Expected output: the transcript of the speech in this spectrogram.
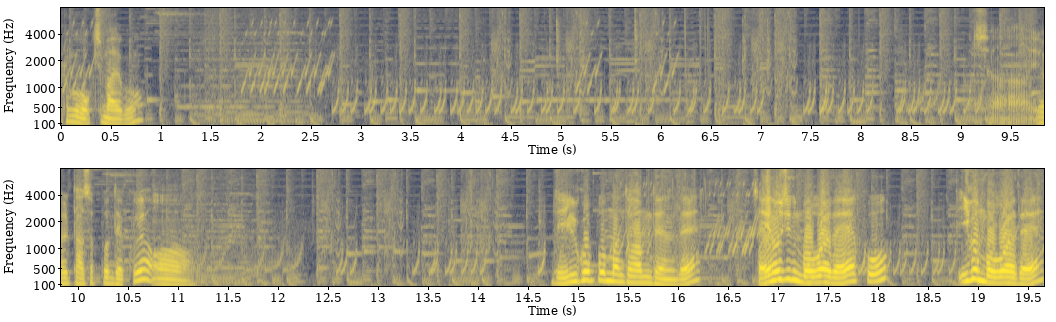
그런 거 먹지 말고. 자, 열다섯 번 됐고요. 어. 이제 일곱 번만 더 하면 되는데. 자 에너지는 먹어야 돼. 꼭. 이건 먹어야 돼.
